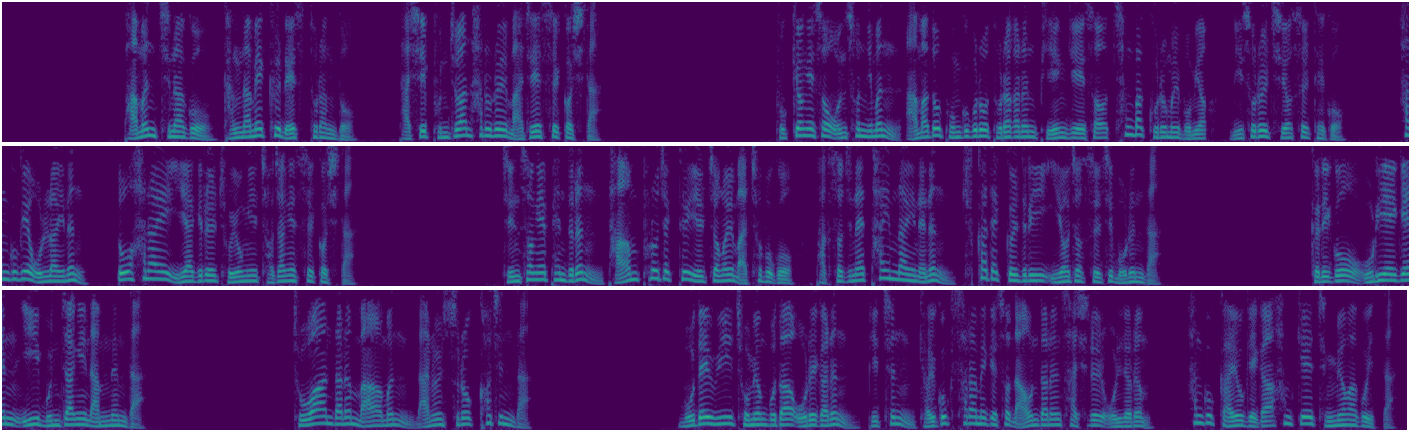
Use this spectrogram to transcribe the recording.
밤은 지나고 강남의 그 레스토랑도 다시 분주한 하루를 맞이했을 것이다. 북경에서 온 손님은 아마도 본국으로 돌아가는 비행기에서 창밖 구름을 보며 미소를 지었을 테고, 한국의 온라인은 또 하나의 이야기를 조용히 저장했을 것이다. 진성의 팬들은 다음 프로젝트 일정을 맞춰보고 박서진의 타임라인에는 축하 댓글들이 이어졌을지 모른다. 그리고 우리에겐 이 문장이 남는다. 좋아한다는 마음은 나눌수록 커진다. 무대 위 조명보다 오래가는 빛은 결국 사람에게서 나온다는 사실을 올여름 한국 가요계가 함께 증명하고 있다.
